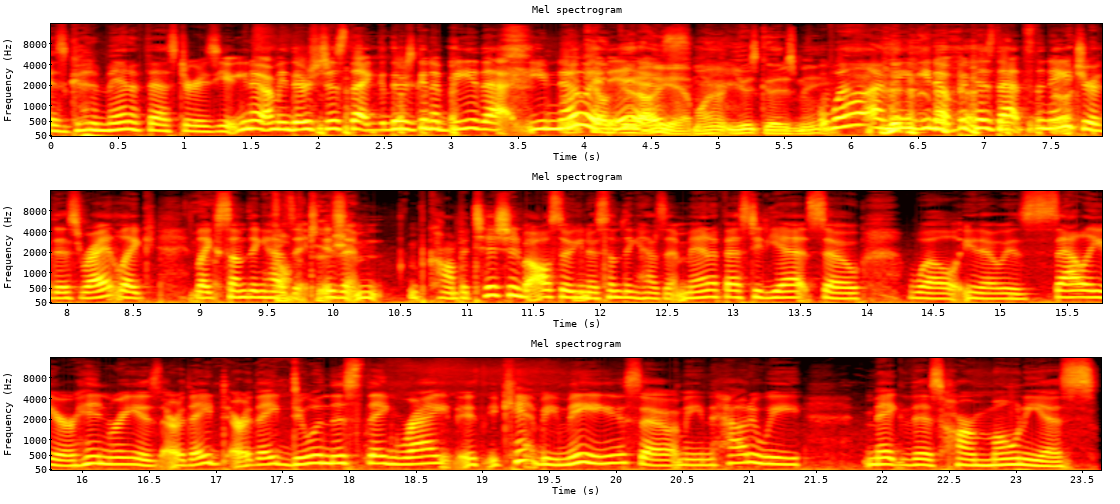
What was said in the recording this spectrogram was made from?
as good a manifester as you you know i mean there's just that there's going to be that you know Look it how good I am. Why aren't you as good as me? Well, I mean, you know, because that's the nature of this, right? Like, like something hasn't Mm-hmm. isn't competition, but also, you know, something hasn't manifested yet. So, well, you know, is Sally or Henry is are they are they doing this thing right? It, it can't be me. So, I mean, how do we make this harmonious?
